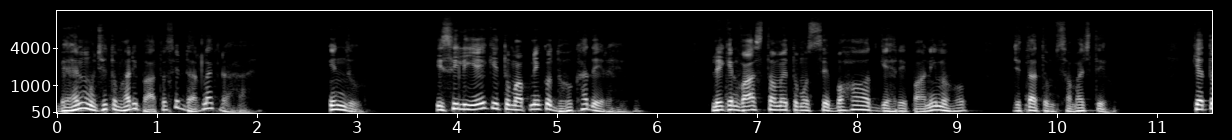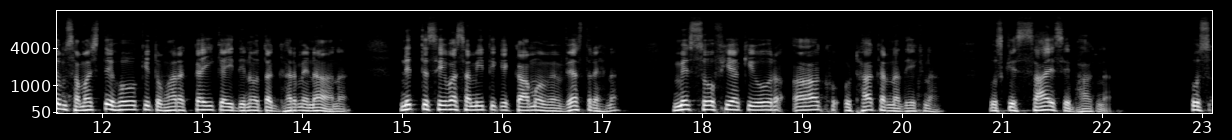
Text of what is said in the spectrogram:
बहन, मुझे तुम्हारी बातों से डर लग रहा है। इंदु, इसीलिए कि तुम अपने को धोखा दे रहे हो, लेकिन वास्तव में तुम उससे बहुत गहरे पानी में हो, जितना तुम समझते हो। क्या तुम समझते हो कि तुम्हारा कई कई दिनों तक घर में ना आना, नित्य सेवा समिति के कामों में व्यस्त रहना मिस सोफिया की ओर आँख उठाकर न देखना, उसके साय से भागना। उस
